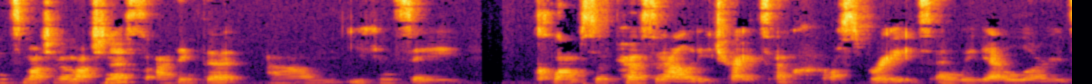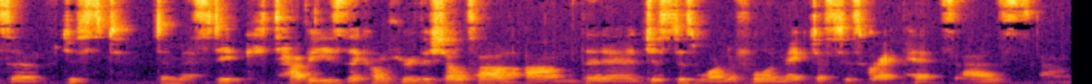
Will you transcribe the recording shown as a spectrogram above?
it's much of a muchness. I think that um, you can see clumps of personality traits across breeds, and we get loads of just domestic tabbies that come through the shelter um, that are just as wonderful and make just as great pets as um,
